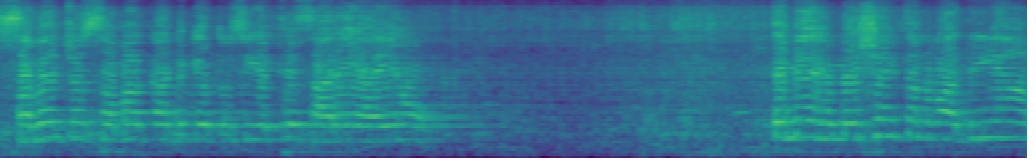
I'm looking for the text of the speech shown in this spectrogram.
ਸਮੇਂ ਚੋਂ ਸਮਾਂ ਕੱਢ ਕੇ ਤੁਸੀਂ ਇੱਥੇ ਸਾਰੇ ਆਏ ਹੋ। ਤੇ ਮੈਂ ਹਮੇਸ਼ਾ ਹੀ ਧੰਨਵਾਦੀ ਹਾਂ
